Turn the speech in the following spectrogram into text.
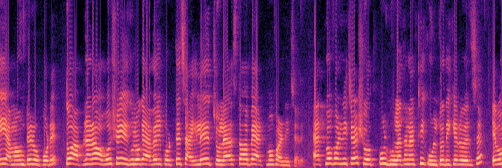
এই অ্যামাউন্টের ওপরে। তো আপনারা অবশ্যই এগুলোকে অ্যাভেল করতে চাইলে চলে আসতে হবে অ্যাটমো ফার্নিচারে অ্যাটমো ফার্নিচার সোদপুর ঘোলা থানার ঠিক উল্টো দিকে রয়েছে এবং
